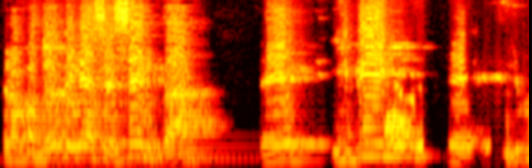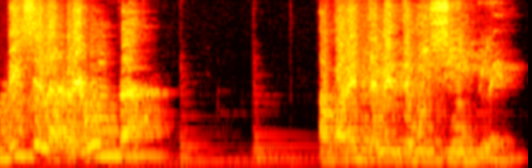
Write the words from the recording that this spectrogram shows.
pero cuando yo tenía 60 eh, y vi, me hice la pregunta, aparentemente muy simple,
